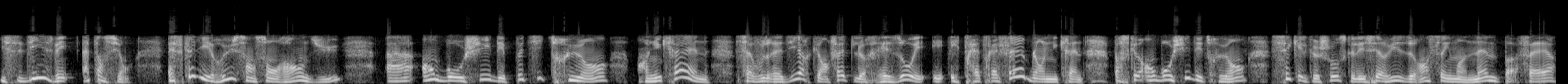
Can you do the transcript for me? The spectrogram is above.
Ils se disent, mais attention, est-ce que les Russes en sont rendus à embaucher des petits truands en Ukraine Ça voudrait dire qu'en fait, le réseau est, est, très très faible en Ukraine. Parce que embaucher des truands, c'est quelque chose que les services de renseignement n'aiment pas faire,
